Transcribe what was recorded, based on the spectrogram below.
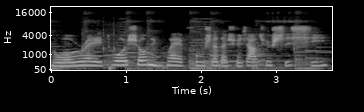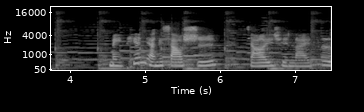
罗瑞托修女会附设的学校去实习，每天两个小时，教一群来自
